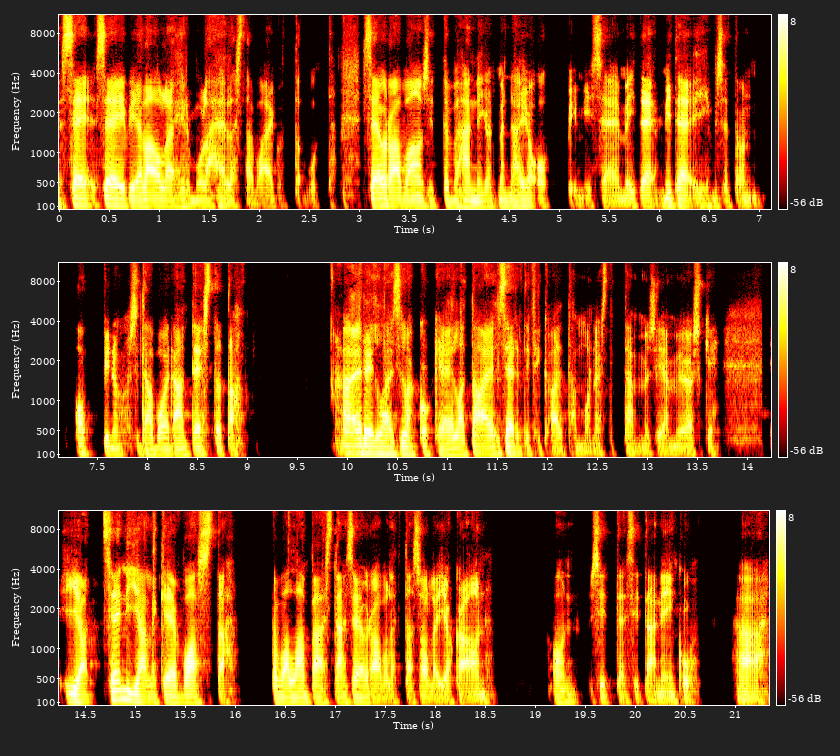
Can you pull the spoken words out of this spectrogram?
se, se ei vielä ole hirmu lähellä sitä vaikuttavuutta. Seuraava on sitten vähän niin kuin, että mennään jo oppimiseen, miten, miten ihmiset on oppinut, sitä voidaan testata erilaisilla kokeilla tai sertifikaatit on monesti tämmöisiä myöskin. Ja sen jälkeen vasta tavallaan päästään seuraavalle tasolle, joka on, on sitten sitä niin kuin, ää,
